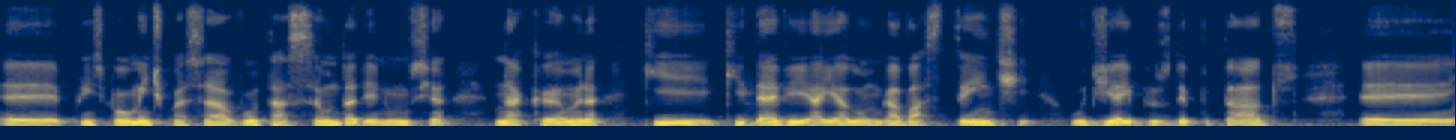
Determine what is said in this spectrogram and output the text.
É, principalmente com essa votação da denúncia na Câmara, que, que deve aí alongar bastante o dia aí para os deputados, é,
